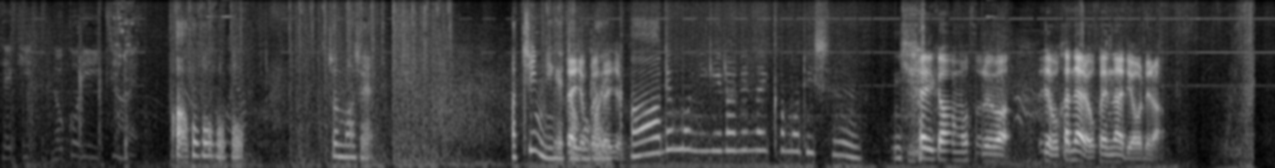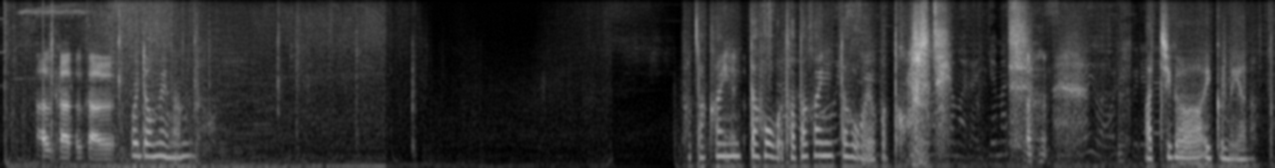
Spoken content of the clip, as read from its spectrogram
敵残り1名あここここすいませんあっちに逃げた方がいいあーでも逃げられないかもですう。嫌いかも、それは。大丈夫、お金ある、お金あるよ、俺ら。買う、買う、買う。これダメなんだ戦いに行った方が戦いに行った方が良かったかもしれない あっち側行くの嫌だった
